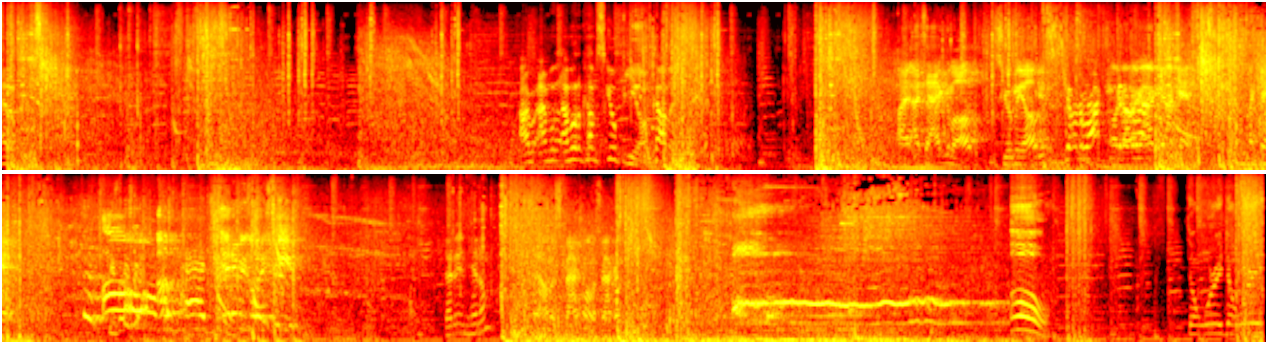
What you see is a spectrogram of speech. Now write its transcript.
I don't. I'm, I'm, I'm gonna come scoop you. I'm coming. I, I tagged him up. Scoop me up. Go to rocket. Okay, Go to okay, I rocket. can't. I can't. I can't. Oh, head. Enemy's going to. That didn't hit him. I'm gonna smack him. I'm gonna smack him. Oh! oh! Don't worry, don't worry.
